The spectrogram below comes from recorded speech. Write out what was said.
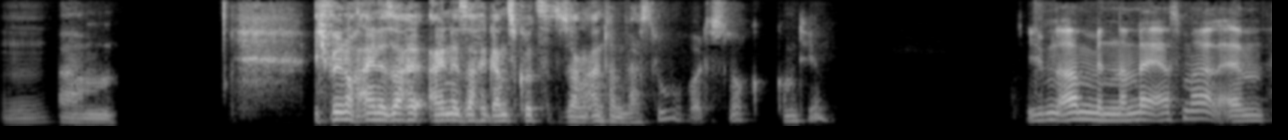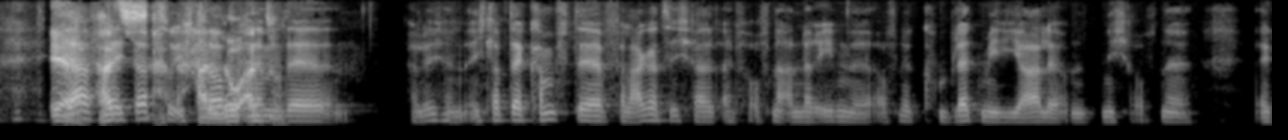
Mhm. Ähm, ich will noch eine Sache, eine Sache ganz kurz dazu sagen. Anton, was du? Wolltest du noch kommentieren? Guten Abend miteinander erstmal. Ähm, ja, ja, vielleicht dazu. Ich hallo, glaub, ähm, der, Hallöchen. Ich glaube, der Kampf, der verlagert sich halt einfach auf eine andere Ebene, auf eine komplett mediale und nicht auf eine äh,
